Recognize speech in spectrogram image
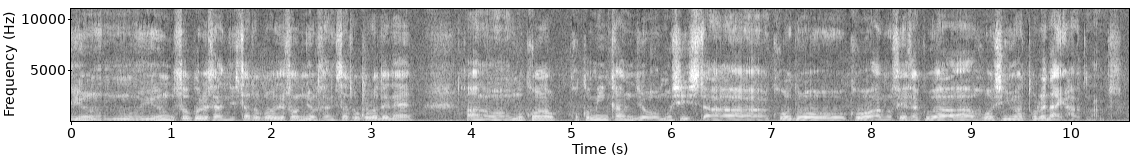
ユンユン・ソクルさんにしたところで、ソンニョルさんにしたところでね、あの向こうの国民感情を無視した行動、こうあの政策は、方針は取れないはずなんです。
